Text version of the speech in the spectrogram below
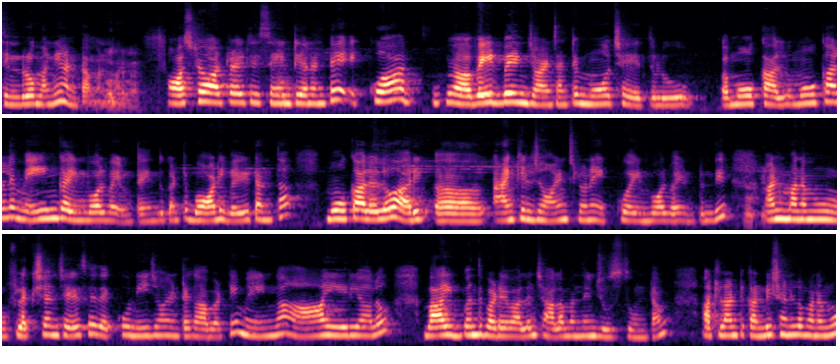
సిండ్రోమ్ అని అంటాం అనమాట ఆస్ట్రో ఆర్థరైటిస్ ఏంటి అని అంటే ఎక్కువ వెయిట్ బేరింగ్ జాయింట్స్ అంటే మోచేతులు మోకాళ్ళు మోకాళ్ళే మెయిన్గా ఇన్వాల్వ్ అయి ఉంటాయి. ఎందుకంటే బాడీ వెయిట్ అంతా మోకాలలో అరి యాంకిల్ జాయింట్స్లోనే ఎక్కువ ఇన్వాల్వ్ అయి ఉంటుంది. అండ్ మనము ఫ్లెక్షన్ చేసేది ఎక్కువ నీ జాయింటే కాబట్టి మెయిన్గా ఆ ఏరియాలో బాగా ఇబ్బంది పడే వాళ్ళని చాలా మందిని చూస్తూ ఉంటాం. అట్లాంటి కండిషన్లో మనము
